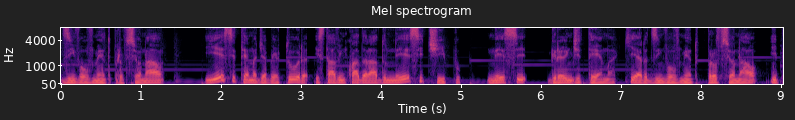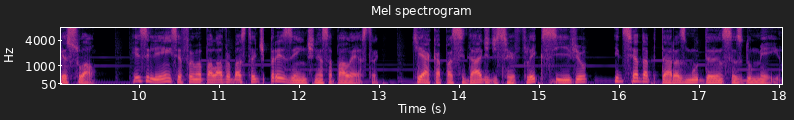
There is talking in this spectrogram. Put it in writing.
desenvolvimento profissional e esse tema de abertura estava enquadrado nesse tipo, nesse grande tema, que era desenvolvimento profissional e pessoal. Resiliência foi uma palavra bastante presente nessa palestra, que é a capacidade de ser flexível e de se adaptar às mudanças do meio.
